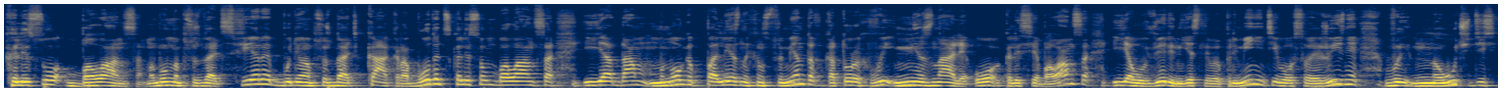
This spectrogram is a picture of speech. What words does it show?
колесо баланса. Мы будем обсуждать сферы, будем обсуждать, как работать с колесом баланса. И я дам много полезных инструментов, которых вы не знали о колесе баланса. И я уверен, если вы примените его в своей жизни, вы научитесь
